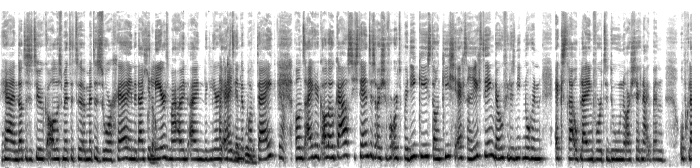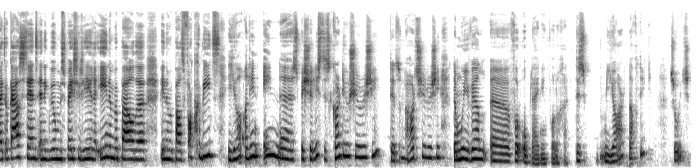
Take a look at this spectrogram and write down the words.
Ja, en dat is natuurlijk alles met, het, eh, met de zorg. Hè? Inderdaad, je leert, maar uiteindelijk leer je echt in de praktijk. Want eigenlijk alle OK-assistenten, als je voor orthopedie kiest, dan kies je echt een richting. Daar hoef je dus niet nog een extra opleiding voor te doen. Als je zegt, nou, ik ben opgeleid OK-assistent en ik wil me specialiseren in een, bepaalde, in een bepaald vakgebied. Ja, alleen één uh, specialist is cardiochirurgie. Dit is hartchirurgie. Dan moet je wel uh, voor opleiding volgen. Het is een jaar, dacht ik. Zoiets.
